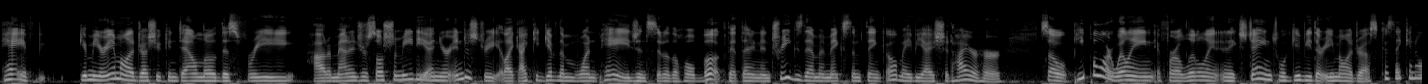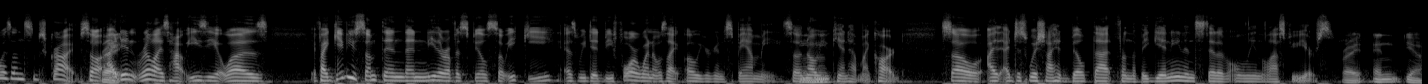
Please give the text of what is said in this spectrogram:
hey, if give me your email address, you can download this free how to manage your social media in your industry. Like I could give them one page instead of the whole book that then intrigues them and makes them think, oh, maybe I should hire her. So people are willing for a little in exchange will give you their email address because they can always unsubscribe. So I didn't realize how easy it was. If I give you something, then neither of us feels so icky as we did before when it was like, oh, you're going to spam me. So no, you can't have my card. So I, I just wish I had built that from the beginning instead of only in the last few years. right. And yeah,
